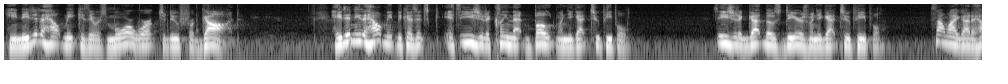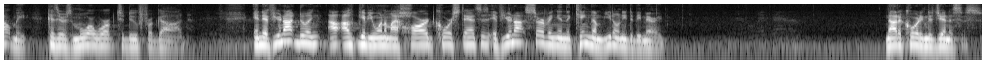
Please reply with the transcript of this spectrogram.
He needed a helpmeet because there was more work to do for God. He didn't need to help me because it's, it's easier to clean that boat when you got two people. It's easier to gut those deers when you got two people. It's not why you got to help me, because there's more work to do for God. And if you're not doing, I'll, I'll give you one of my hardcore stances. If you're not serving in the kingdom, you don't need to be married. Not according to Genesis.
